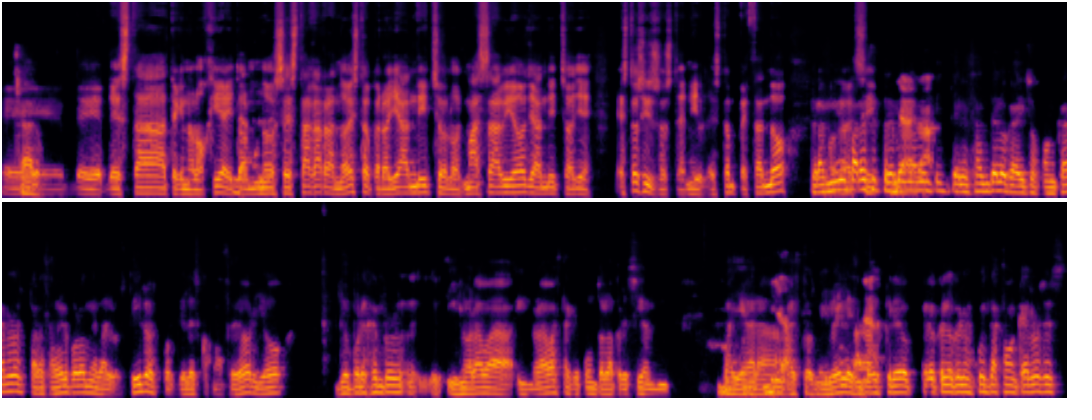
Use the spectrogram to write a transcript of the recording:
eh, de, esta tecnología y todo el mundo se está agarrando a esto, pero ya han dicho, los más sabios ya han dicho, oye, esto es insostenible, esto empezando... Pero a mí me parece tremendamente interesante lo que ha dicho Juan Carlos para saber por dónde van los tiros, porque él es conocedor. Yo, yo por ejemplo, ignoraba, ignoraba hasta qué punto la presión va a llegar a, estos niveles. Entonces creo, creo que lo que nos cuenta Juan Carlos es,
